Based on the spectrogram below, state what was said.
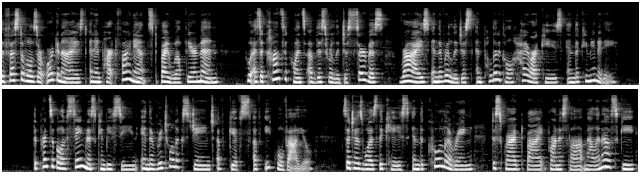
the festivals are organized and in part financed by wealthier men who, as a consequence of this religious service, rise in the religious and political hierarchies in the community. The principle of sameness can be seen in the ritual exchange of gifts of equal value, such as was the case in the Kula ring described by Bronislaw Malinowski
